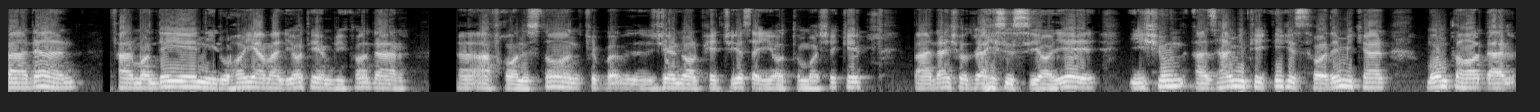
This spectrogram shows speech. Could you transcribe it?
بعدا فرمانده نیروهای عملیات امریکا در افغانستان که جنرال پتریس یادتون باشه که بعدا شد رئیس سیایه. ایشون از همین تکنیک استفاده می‌کرد منتها در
